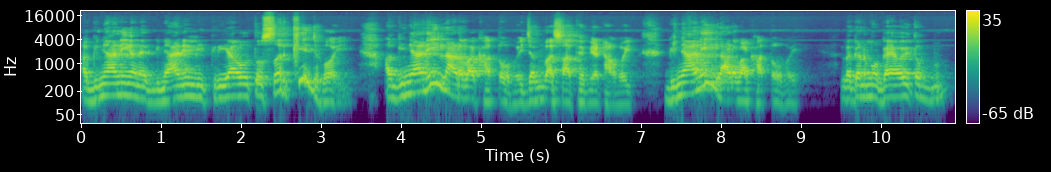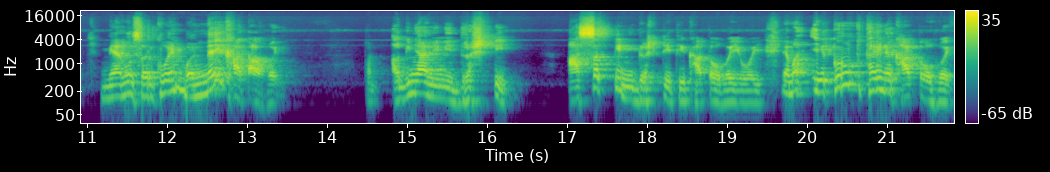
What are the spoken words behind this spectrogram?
અજ્ઞાની અને જ્ઞાનીની ક્રિયાઓ તો સરખી જ હોય. અજ્ઞાની લાડવા ખાતો હોય, જમવા સાથે બેઠા હોય. જ્ઞાની લાડવા ખાતો હોય. લગ્નમાં ગયા હોય તો મેનું સરખું હોય બંને ખાતા હોય. પણ અજ્ઞાનીની દ્રષ્ટિ આસક્તિની દ્રષ્ટિથી ખાતો હોય હોય, એમાં એકરૂપ થઈને ખાતો હોય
